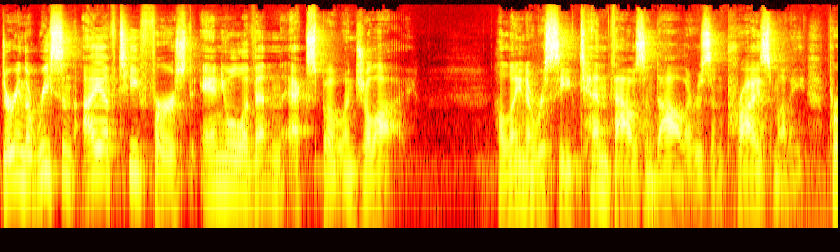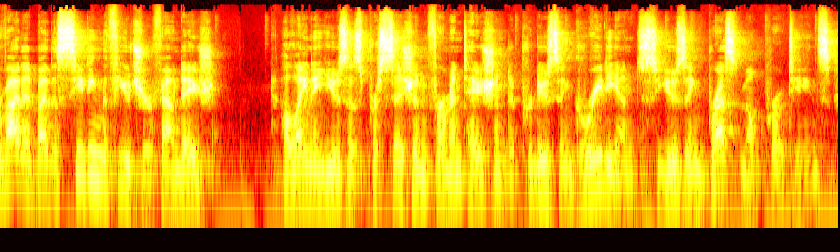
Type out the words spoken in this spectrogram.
during the recent IFT First annual event and expo in July. Helaina received $10,000 in prize money provided by the Seeding the Future Foundation. Helaina uses precision fermentation to produce ingredients using breast milk proteins,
